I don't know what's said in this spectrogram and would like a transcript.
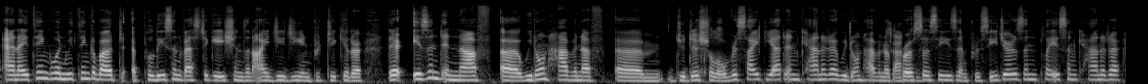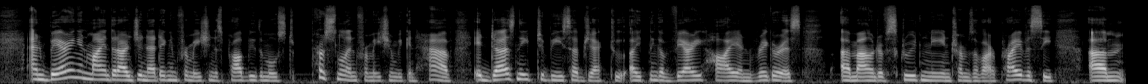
and i think when we think about uh, police investigations and igg in particular there isn't enough uh, we don't have enough um, judicial oversight yet in canada we don't have enough exactly. processes and procedures in place in canada and bearing in mind that our genetic information is probably the most personal information we can have it does need to be subject to, I think, a very high and rigorous amount of scrutiny in terms of our privacy. Um,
